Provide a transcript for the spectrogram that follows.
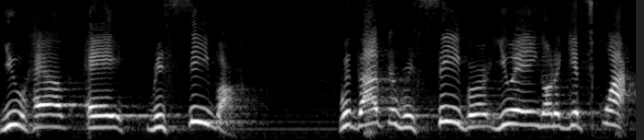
you have a receiver. Without the receiver, you ain't going to get squat.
